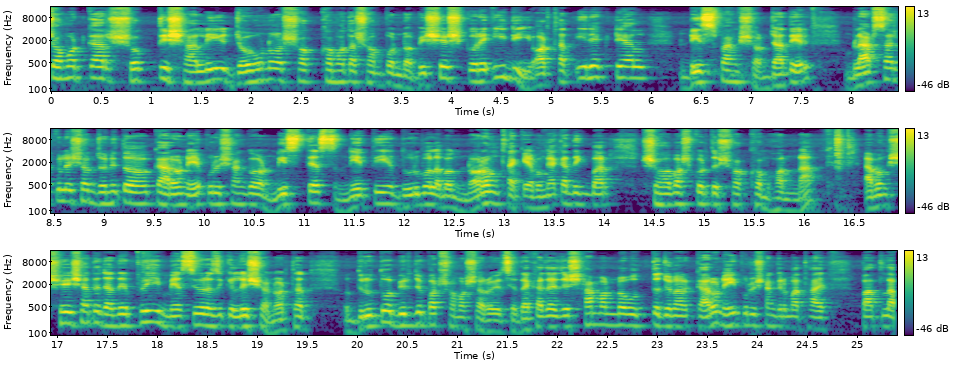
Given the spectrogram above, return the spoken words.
চমৎকার, শক্তিশালী, যৌন সক্ষমতা সম্পন্ন, বিশেষ করে ইডি অর্থাৎ ইরেকটিয়াল ডিসফাংশন যাদের ব্লাড সার্কুলেশন জনিত কারণে পুরুষাঙ্গ নিস্তেজ নেতিয়ে দুর্বল এবং নরম থাকে এবং একাধিকবার সহবাস করতে সক্ষম হন না। এবং সেই সাথে যাদের প্রি মেসিওলজিক্যালেশন অর্থাৎ দ্রুত বীর্যপাত সমস্যা রয়েছে, দেখা যায় যে সামান্য উত্তেজনার কারণেই পুরুষাঙ্গের মাথায় পাতলা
